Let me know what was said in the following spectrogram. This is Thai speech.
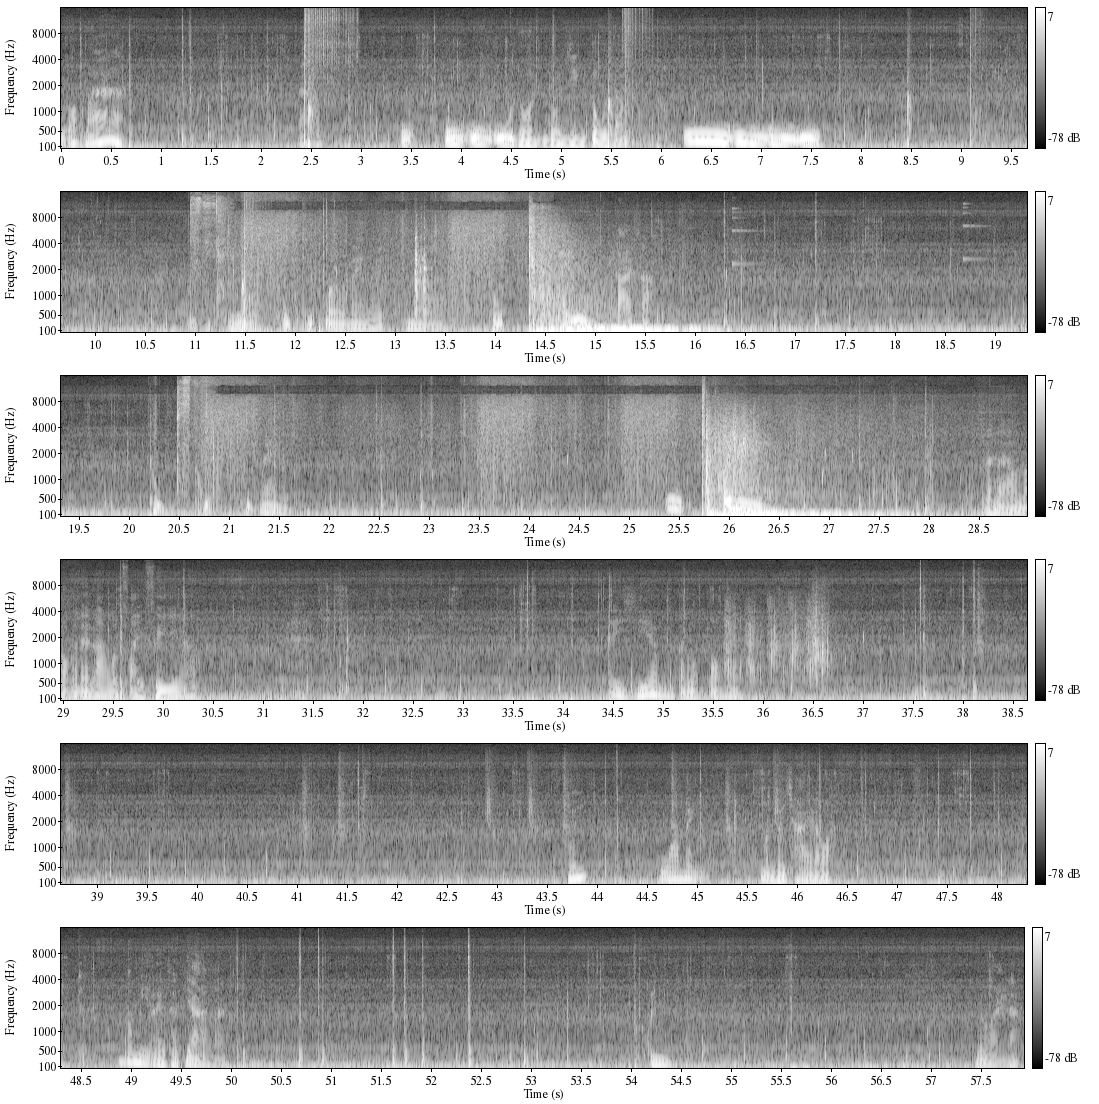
มึงออกมา นะครับ อู้อู้อู้อู้โดน โดนยิงตูดแล้ว อู้อู้อู้อู้นี่ทุบคิปเปอร์แม่งเลยนะทุบเอ้ยตายซะ ทุบ ทุบ ทุบแม่งอู้ตูมแล้วแล้ว เราก็ได้รางรถไฟฟรีนะครับ ไอ้เฮี้ยมันตลกเปล่าเนี่ยเฮ้ยกูว่าแม่งมันไม่ใช่แล้ววะต้องมีอะไรสักอย่างอะไม่ไหวแล้ว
